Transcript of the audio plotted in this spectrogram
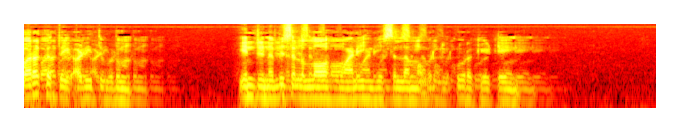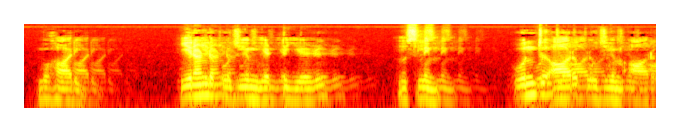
பறக்கத்தை அழித்துவிடும் என்று நபி சொல்லாஹு அலஹி வசல்லம் அவர்கள் கூற கேட்டேன். புகாரி இரண்டு பூஜ்ஜியம் எட்டு ஏழு முஸ்லிம் ஒன்று ஆறு பூஜ்ஜியம் ஆறு.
